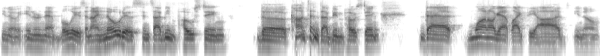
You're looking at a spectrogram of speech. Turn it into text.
you know, internet bullies. And I noticed since I've been posting the content I've been posting that one, I'll get like the odd, you know,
